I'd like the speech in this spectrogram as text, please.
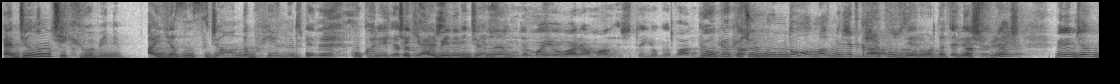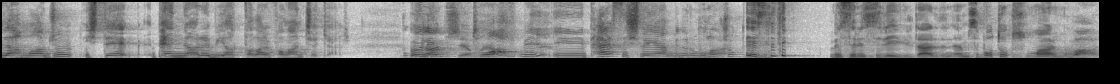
Yani canım çekiyor benim. Ay yazın sıcağında bu yenir. Evet. Kokoreç Ya çeker benim canım. Üstümde mayo var aman işte yok efendim. Yok yok hiç umurumda olmaz. Millet karpuz yer orada E, fresh tabii, fresh. tabii. Benim canım lahmacun işte penne arabiyattalar falan çeker. Bu Öyle bir şey ama ya. tuhaf bir e, ters işleyen bir durum Bunun var. çok estetik meselesiyle ilgili derdin. Yani mesela botoksun var mı? Var.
